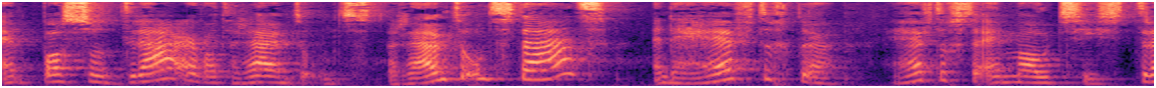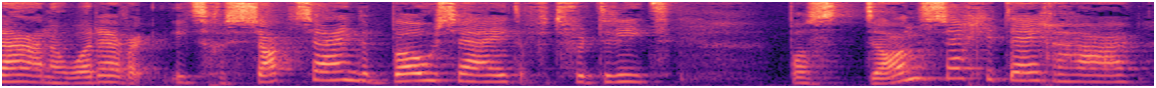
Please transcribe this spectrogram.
En pas zodra er wat ruimte, ruimte ontstaat en de heftigste, heftigste emoties, tranen, whatever, iets gezakt zijn, de boosheid of het verdriet, pas dan zeg je tegen haar:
